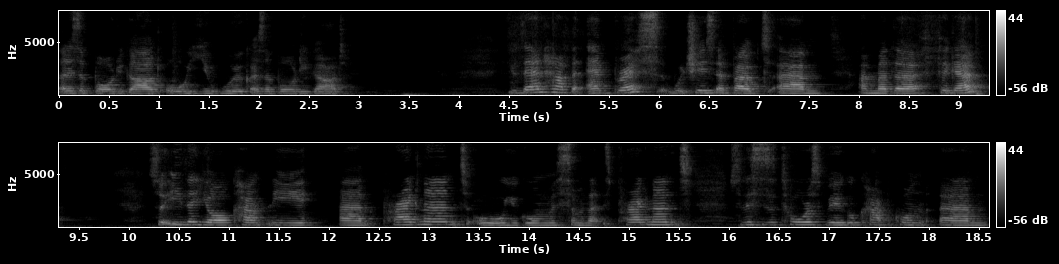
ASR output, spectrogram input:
that is a bodyguard or you work as a bodyguard. You then have the Empress, which is about um, a mother figure. So either you're currently um, pregnant or you're going with someone that is pregnant. So this is a Taurus, Virgo, Capricorn um,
